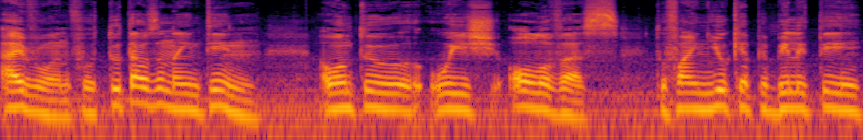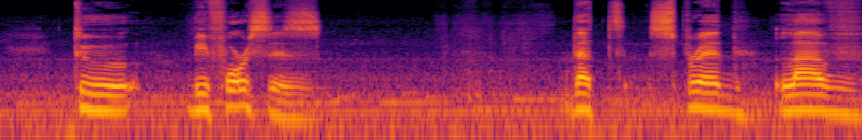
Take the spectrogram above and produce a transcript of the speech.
Hi everyone, for 2019, I want to wish all of us to find new capability to be forces that spread love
